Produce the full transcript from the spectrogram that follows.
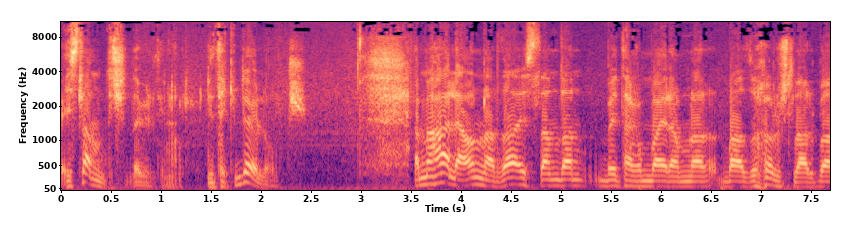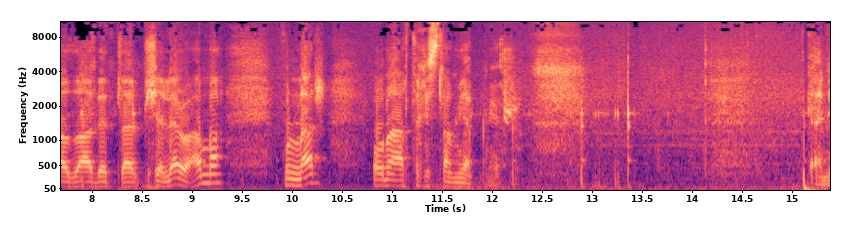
İslam'ın dışında bir din oluyor. Nitekim de öyle olmuş. Ama hala onlarda İslam'dan bir takım bayramlar, bazı oruçlar, bazı adetler, bir şeyler var ama bunlar onu artık İslam yapmıyor. Yani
